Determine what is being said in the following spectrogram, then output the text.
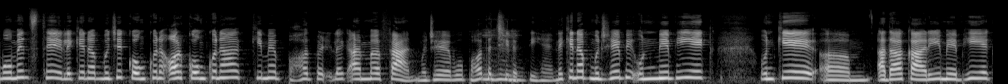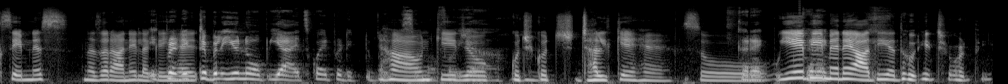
मोमेंट्स थे लेकिन अब मुझे कोंकुना और कोंकुना की मैं बहुत like I am a fan मुझे वो बहुत अच्छी हम्म। लगती हैं लेकिन अब मुझे भी उनमें भी एक उनके अदाकारी में भी एक सेमनेस नज़र आने लग गई है you know yeah it's quite predictable हाँ उनकी जो yeah. कुछ mm. कुछ झलके हैं सो so, correct, ये correct. भी मैंने आधी अधूरी छोड़ दी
